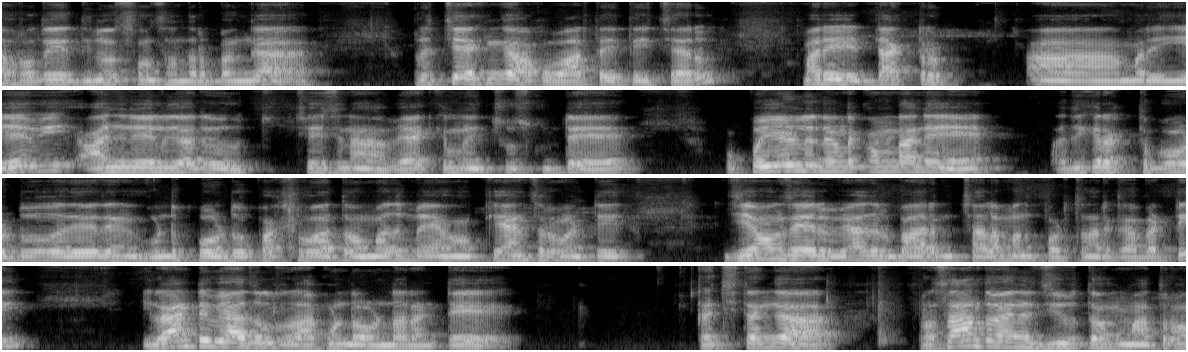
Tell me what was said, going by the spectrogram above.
హృదయ దినోత్సవం సందర్భంగా ప్రత్యేకంగా ఒక వార్త అయితే ఇచ్చారు. మరి డాక్టర్ మరి ఏవి ఆంజనేయులు గారు చేసిన వ్యాఖ్యలను చూసుకుంటే ముప్పై ఏళ్ళు నిండకుండానే అధిక రక్తపోటు అదేవిధంగా గుండెపోటు పక్షపాతం మధుమేహం క్యాన్సర్ వంటి జీవనశైలి వ్యాధులు బారిన చాలామంది పడుతున్నారు కాబట్టి ఇలాంటి వ్యాధులు రాకుండా ఉండాలంటే ఖచ్చితంగా ప్రశాంతమైన జీవితం మాత్రం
